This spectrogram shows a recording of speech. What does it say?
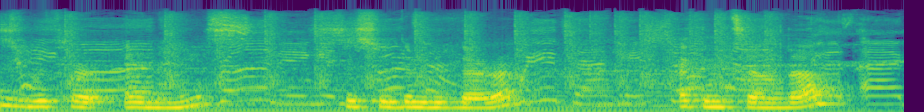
Is with her enemies. This shouldn't be there. I can tell that. I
